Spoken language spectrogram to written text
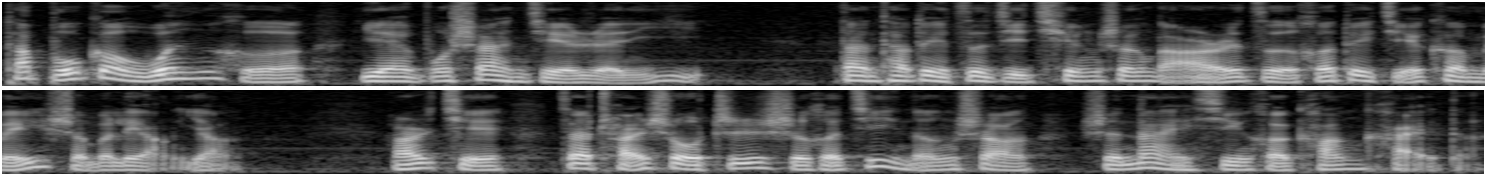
他不够温和，也不善解人意，但他对自己亲生的儿子和对杰克没什么两样，而且在传授知识和技能上是耐心和慷慨的。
